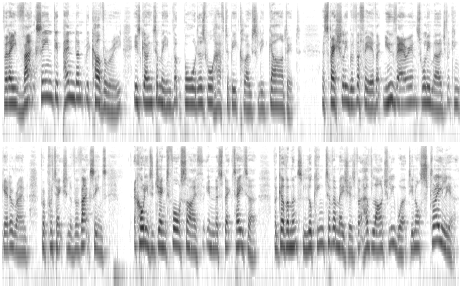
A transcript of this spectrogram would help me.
that a vaccine dependent recovery is going to mean that borders will have to be closely guarded especially with the fear that new variants will emerge that can get around the protection of the vaccines. According to James Forsyth in The Spectator, the government's looking to the measures that have largely worked in Australia,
